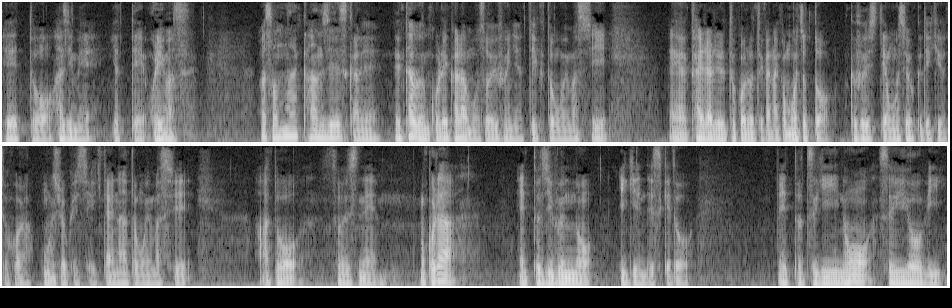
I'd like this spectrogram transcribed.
えー、っと、始めやっております。まあ、そんな感じですかね。で多分これからもそういう風にやっていくと思いますし、えー、変えられるところというかなんかもうちょっと工夫して面白くできるところは面白くしていきたいなと思いますし、あと、そうですね。ま、これは、えっと、自分の意見ですけど、えっと、次の水曜日、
